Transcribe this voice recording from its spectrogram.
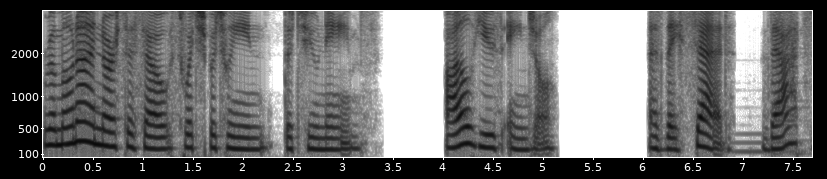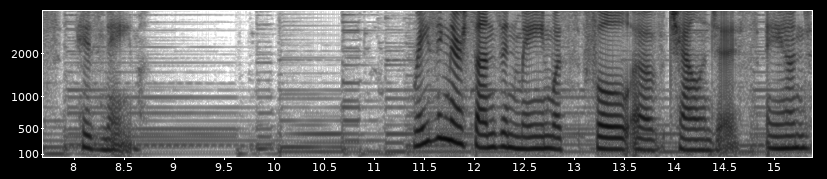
Ramona and Narciso switch between the two names. I'll use Angel. As they said, that's his name. Raising their sons in Maine was full of challenges, and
